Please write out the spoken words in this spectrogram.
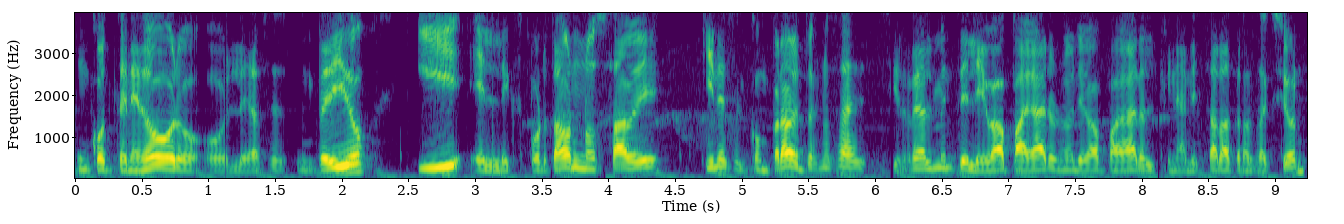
un contenedor o, le haces un pedido y el exportador no sabe quién es el comprador, entonces no sabe si realmente le va a pagar o no le va a pagar al finalizar la transacción.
